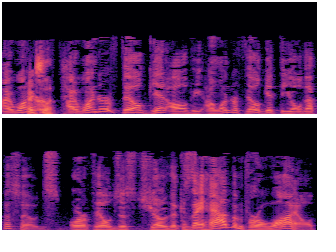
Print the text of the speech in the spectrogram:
I wonder. Excellent. I wonder if they'll get all the. I wonder if they'll get the old episodes, or if they'll just show that because they had them for a while.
